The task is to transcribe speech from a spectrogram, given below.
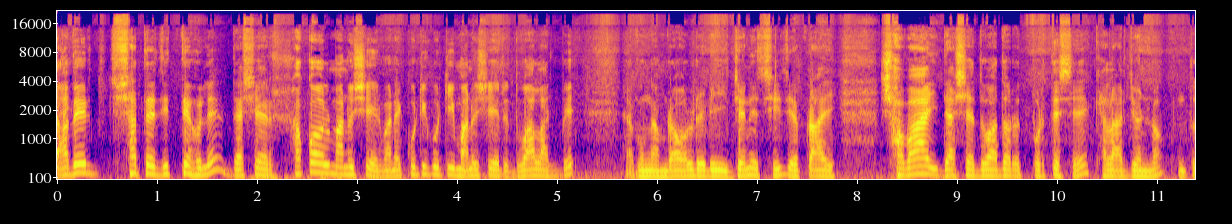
তাদের সাথে জিততে হলে দেশের সকল মানুষের মানে কোটি কোটি মানুষের দোয়া লাগবে। এবং আমরা অলরেডি জেনেছি যে প্রায় সবাই দেশে দোয়া দরদ পড়তেছে খেলার জন্য, কিন্তু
